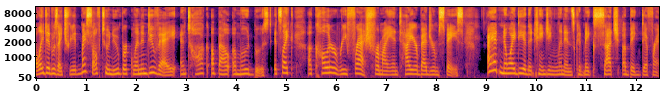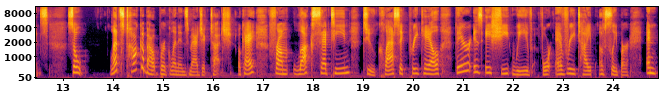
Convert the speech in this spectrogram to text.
All I did was I treated myself to a new Brooklinen duvet and talk about a mood boost. It's like a color refresh for my entire bedroom space. I had no idea that changing linens could make such a big difference. So Let's talk about Brooklinen's magic touch, okay? From luxe sateen to classic percale, there is a sheet weave for every type of sleeper. And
